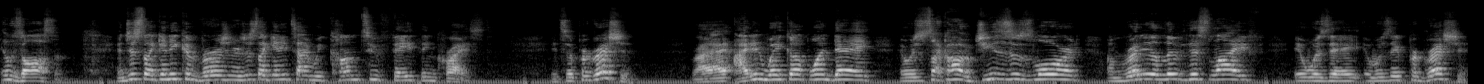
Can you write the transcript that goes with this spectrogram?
It was awesome. And just like any conversion, or just like any time we come to faith in Christ, it's a progression, right? I, I didn't wake up one day and was just like, oh, Jesus is Lord. I'm ready to live this life. It was a it was a progression.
